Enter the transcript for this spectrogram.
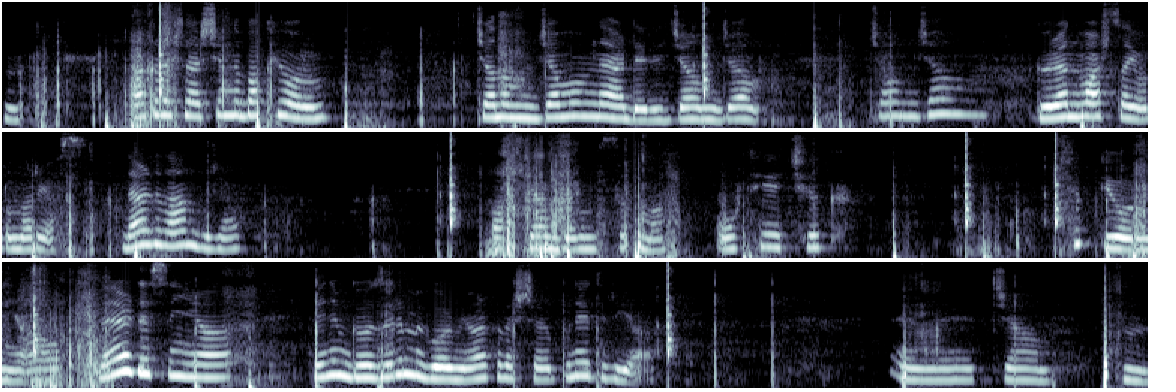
Hı. Arkadaşlar şimdi bakıyorum. Canım camım neredeydi? Cam cam. Cam cam. Gören varsa yorumlara yaz. Nerede lan bu cam? Bak can canımı sıkma. Ortaya çık. Çık diyorum ya. Neredesin ya? Benim gözlerim mi görmüyor arkadaşlar? Bu nedir ya? Cam. Hmm.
